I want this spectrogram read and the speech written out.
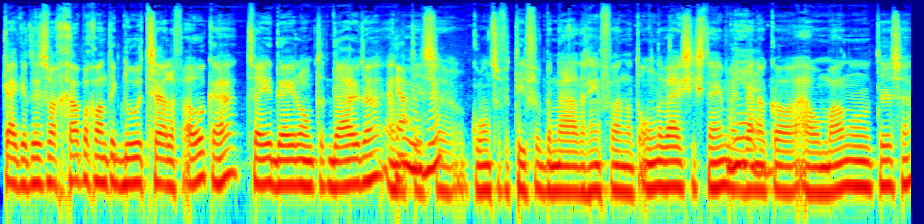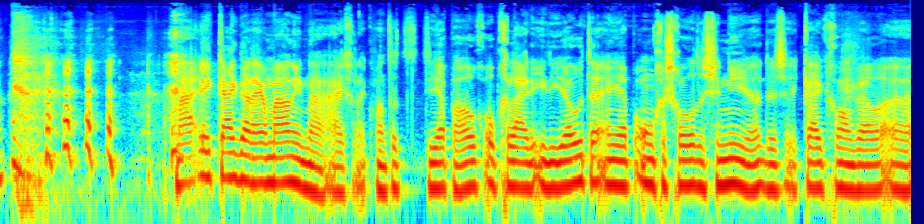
kijk, het is wel grappig, want ik doe het zelf ook. Hè? Twee delen om te duiden. En Ja. het is Mhm. een conservatieve benadering van het onderwijssysteem. Maar ik ben ook al een oude man ondertussen. maar ik kijk daar helemaal niet naar eigenlijk. Want het, je hebt hoogopgeleide idioten en je hebt ongeschoolde genieën. Dus ik kijk gewoon wel eh,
